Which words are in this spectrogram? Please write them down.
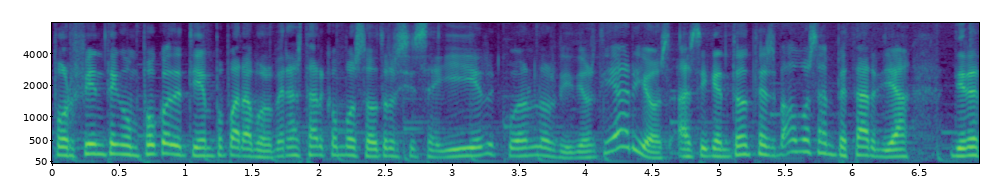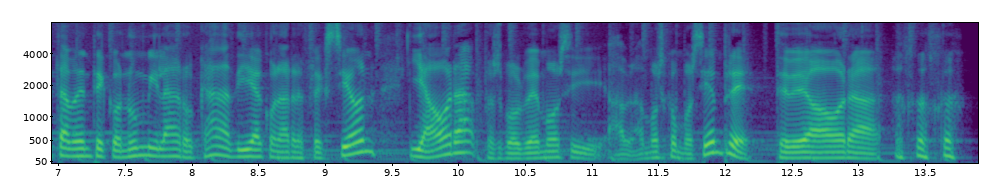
por fin tengo un poco de tiempo para volver a estar con vosotros y seguir con los vídeos diarios. Así que entonces vamos a empezar ya directamente con un milagro cada día con la reflexión y ahora pues volvemos y hablamos como siempre. Te veo ahora.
